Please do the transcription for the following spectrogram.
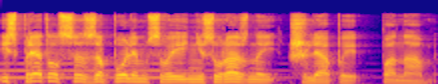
и спрятался за полем своей несуразной шляпы Панамы.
